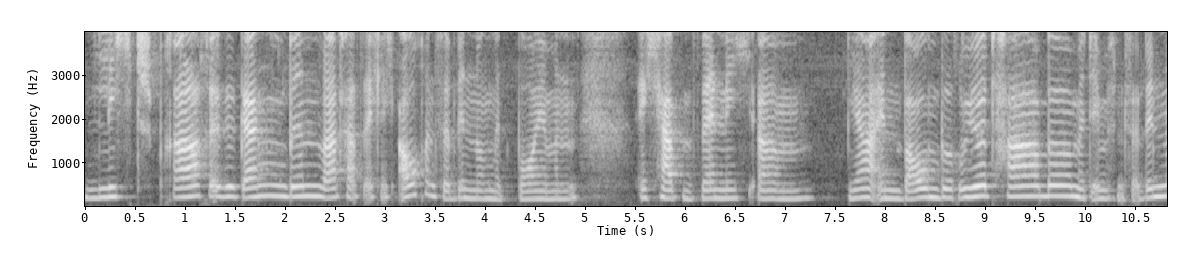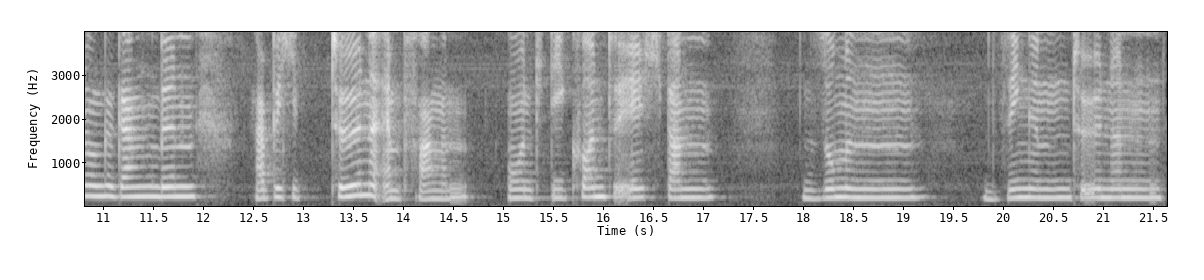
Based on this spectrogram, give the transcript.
Lichtsprache gegangen bin, war tatsächlich auch in Verbindung mit Bäumen. Ich habe, wenn ich ähm, ja einen Baum berührt habe, mit dem ich in Verbindung gegangen bin, habe ich Töne empfangen und die konnte ich dann summen, singen, tönen,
